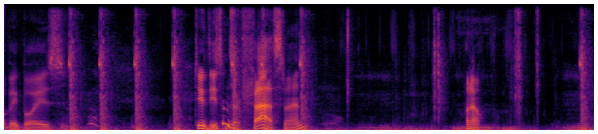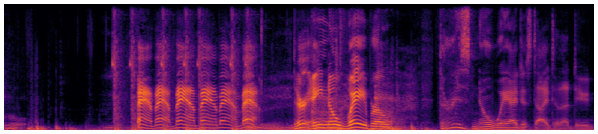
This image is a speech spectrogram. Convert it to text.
Oh, big boys. Dude, these ones are fast, man. Oh, no. Bam, bam, bam, bam, bam, bam. There ain't no way, bro. There is no way I just died to that dude.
